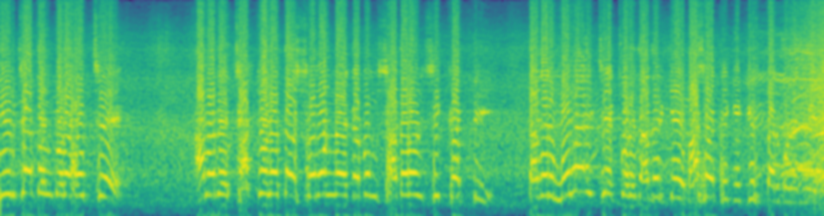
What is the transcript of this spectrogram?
নির্যাতন করা হচ্ছে, আমাদের ছাত্রনেতা, সমন্বয়ক এবং সাধারণ শিক্ষার্থী, তাদের মোবাইল চেক করে তাদেরকে বাসা থেকে গ্রেফতার করে নিয়ে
